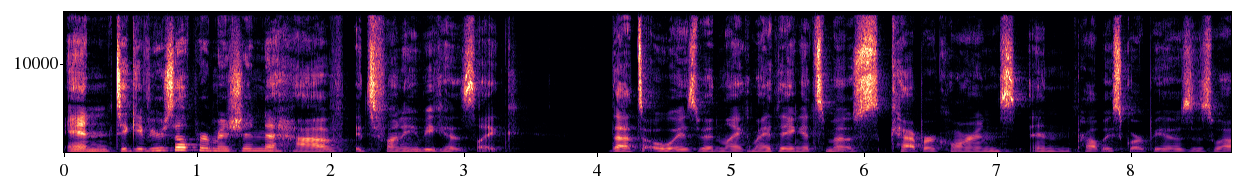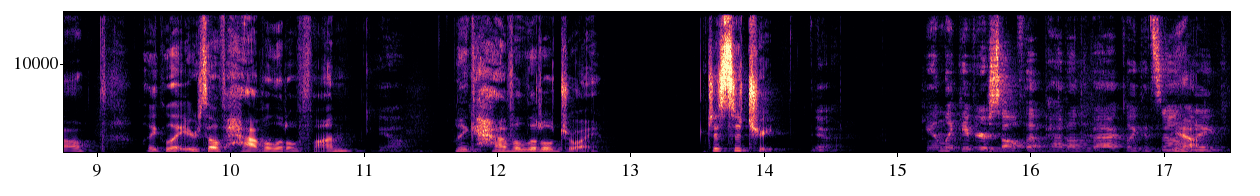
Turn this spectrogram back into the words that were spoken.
and to give yourself permission to have. It's funny because like that's always been like my thing. It's most Capricorns and probably Scorpios as well. Like let yourself have a little fun. Yeah. Like have a little joy. Just a treat. Yeah. And like give yourself that pat on the back. Like it's not Yeah. like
